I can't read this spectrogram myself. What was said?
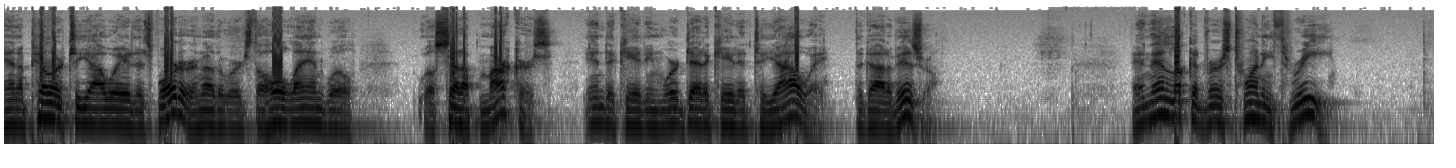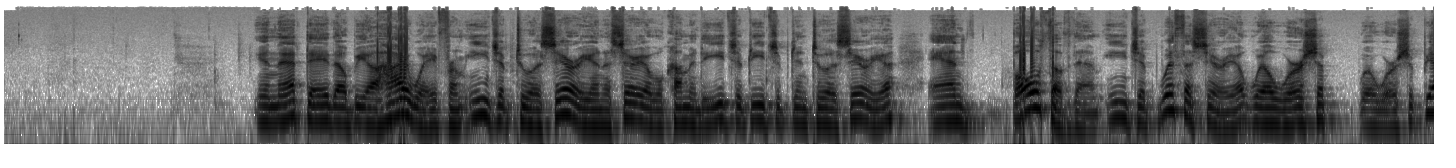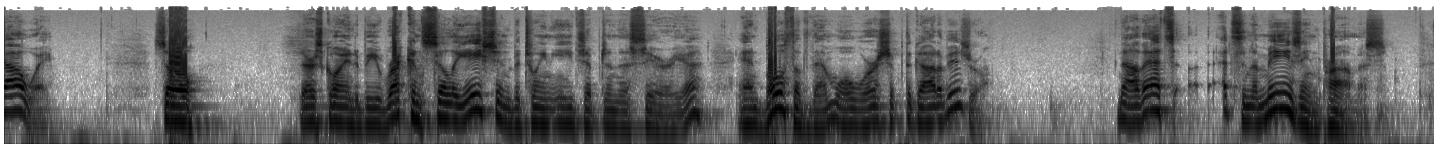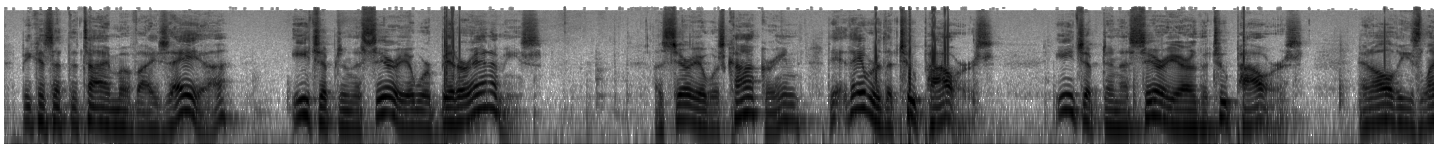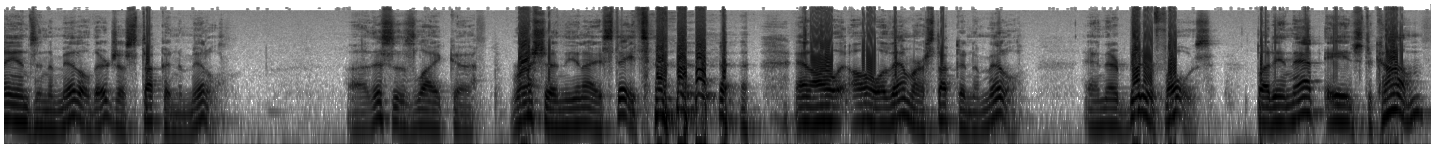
and a pillar to Yahweh at its border. In other words, the whole land will, will set up markers indicating we're dedicated to Yahweh, the God of Israel. And then look at verse 23. In that day there'll be a highway from Egypt to Assyria, and Assyria will come into Egypt, Egypt into Assyria, and both of them, Egypt with Assyria, will worship will worship Yahweh. So there's going to be reconciliation between Egypt and Assyria, and both of them will worship the God of Israel. Now that's that's an amazing promise, because at the time of Isaiah, Egypt and Assyria were bitter enemies. Assyria was conquering; they, they were the two powers. Egypt and Assyria are the two powers, and all these lands in the middle, they're just stuck in the middle. Uh, this is like uh, Russia and the United States, and all all of them are stuck in the middle, and they're bitter foes. But in that age to come,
